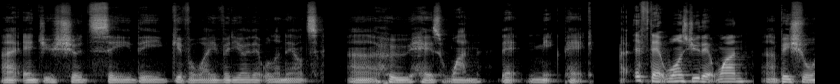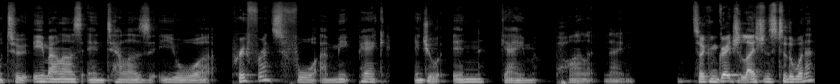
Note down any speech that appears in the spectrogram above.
uh, and you should see the giveaway video that will announce uh, who has won that mech pack. Uh, if that was you that won, uh, be sure to email us and tell us your preference for a mech pack and your in-game pilot name. So congratulations to the winner,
